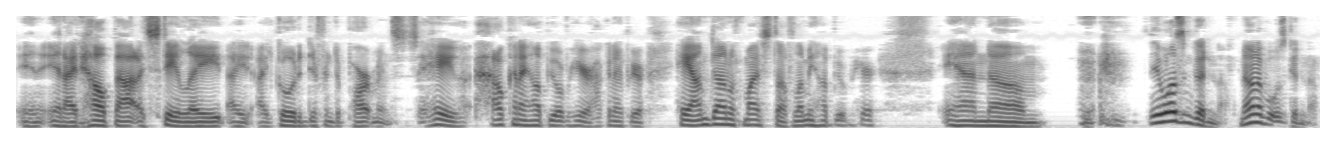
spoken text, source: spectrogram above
and, and I'd help out. I'd stay late. I, would go to different departments and say, Hey, how can I help you over here? How can I help you here? Hey, I'm done with my stuff. Let me help you over here. And, um, it wasn't good enough. None of it was good enough.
